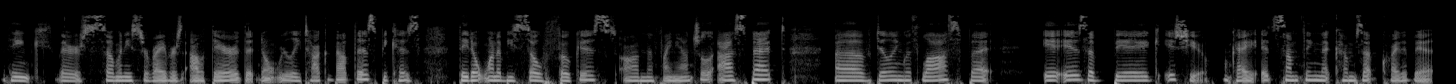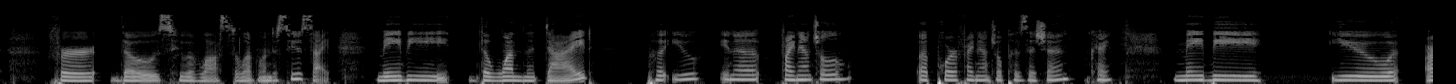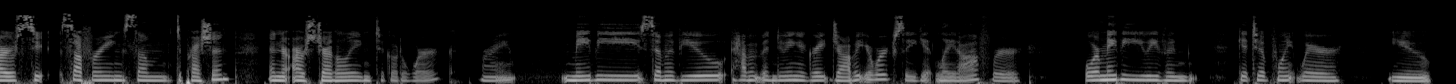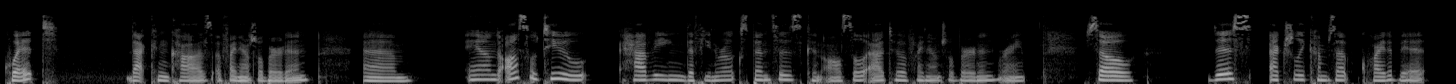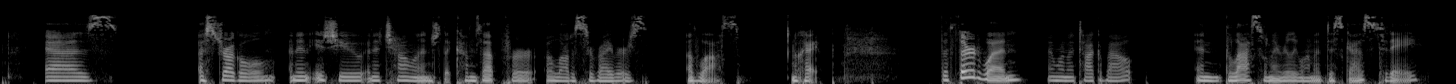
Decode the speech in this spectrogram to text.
I think there's so many survivors out there that don't really talk about this because they don't want to be so focused on the financial aspect of dealing with loss, but it is a big issue. Okay. It's something that comes up quite a bit for those who have lost a loved one to suicide. Maybe the one that died put you in a financial, a poor financial position. Okay. Maybe you are su- suffering some depression and are struggling to go to work, right? Maybe some of you haven't been doing a great job at your work, so you get laid off or, or maybe you even get to a point where you quit. That can cause a financial burden. Um, and also too, having the funeral expenses can also add to a financial burden, right? So this actually comes up quite a bit as a struggle and an issue and a challenge that comes up for a lot of survivors of loss. Okay. The third one I want to talk about, and the last one I really want to discuss today,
